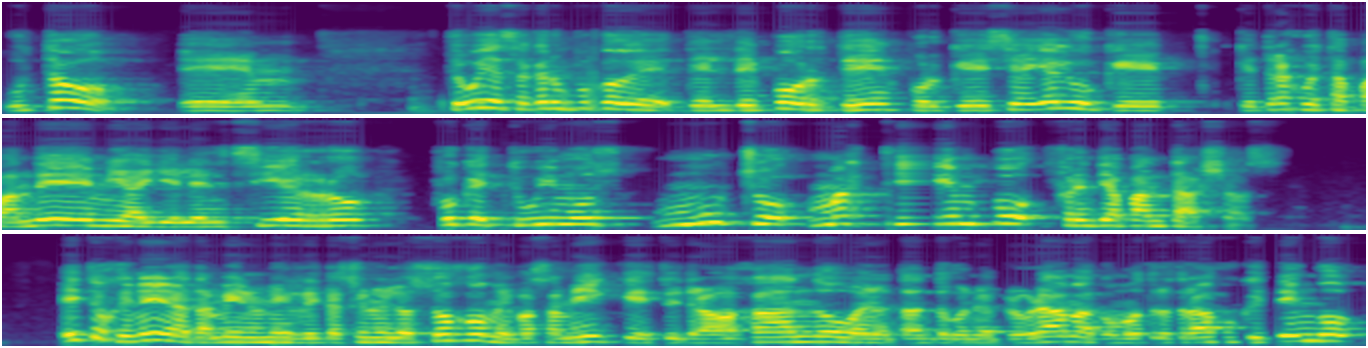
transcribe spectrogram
Gustavo, eh, te voy a sacar un poco del deporte, porque si hay algo que que trajo esta pandemia y el encierro fue que estuvimos mucho más tiempo frente a pantallas. Esto genera también una irritación en los ojos, me pasa a mí que estoy trabajando, bueno, tanto con el programa como otros trabajos que tengo,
